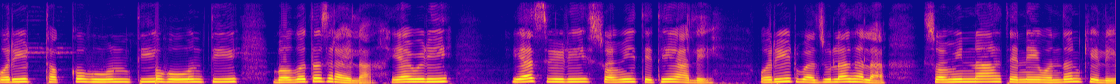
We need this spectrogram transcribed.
परीट थक्क होऊन ती होऊन ती बघतच राहिला. याच वेळी स्वामी तेथे आले. परीट बाजूला झाला. स्वामींना त्याने वंदन केले.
